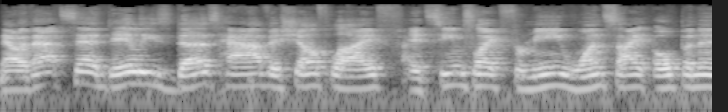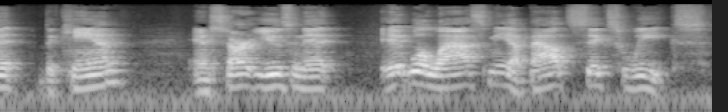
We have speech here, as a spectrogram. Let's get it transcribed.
Now, with that said, Daly's does have a shelf life. It seems like for me, once I open it, the can, and start using it, it will last me about six weeks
